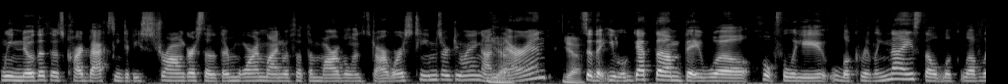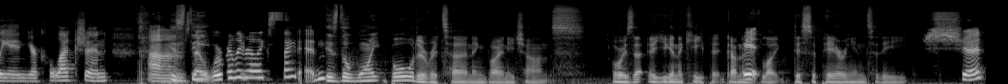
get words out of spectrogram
We know that those card backs need to be stronger so that they're more in line with what the Marvel and Star Wars teams are doing on Yeah. their end. Yeah. So that you will get them. They will hopefully look really nice. They'll look lovely in your collection. Um, Is so we're really, really excited. Is the white border returning by any chance? Or is that are you going to keep it kind of It- like disappearing into the should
